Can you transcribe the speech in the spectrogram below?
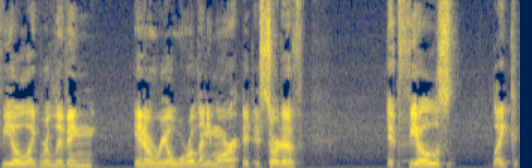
feel like we're living in a real world anymore. It, it's sort of it feels like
